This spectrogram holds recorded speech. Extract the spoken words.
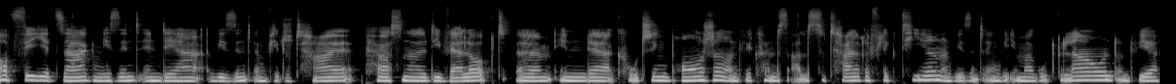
ob wir jetzt sagen, wir sind in der, wir sind irgendwie total personal developed ähm, in der Coaching-Branche und wir können das alles total reflektieren und wir sind irgendwie immer gut gelaunt und wir,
